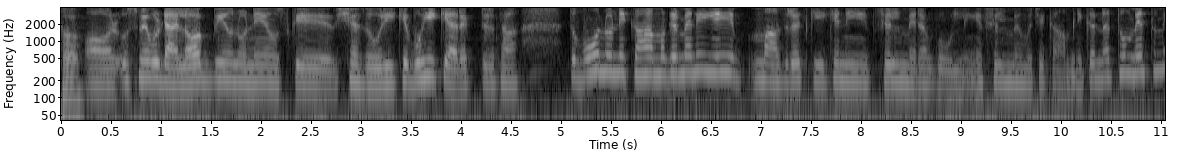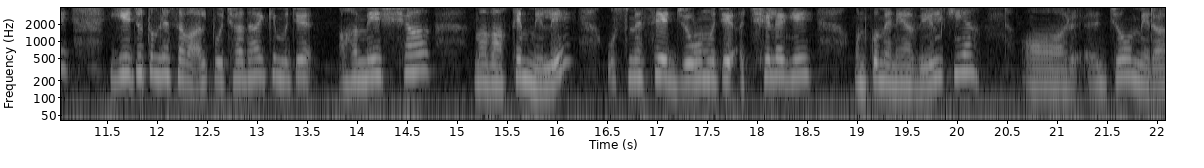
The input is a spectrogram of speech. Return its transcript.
हाँ। और उसमें वो डायलॉग भी उन्होंने उसके शहजोरी के वही कैरेक्टर था। तो वो उन्होंने कहा मगर मैंने ये माजरत की कि नहीं फ़िल्म मेरा गोल नहीं है फ़िल्म में मुझे काम नहीं करना। तो मैं तुम्हें ये जो तुमने सवाल पूछा था कि मुझे हमेशा मौाक़े मिले उसमें से जो मुझे अच्छे लगे उनको मैंने अवेल किया। और जो मेरा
